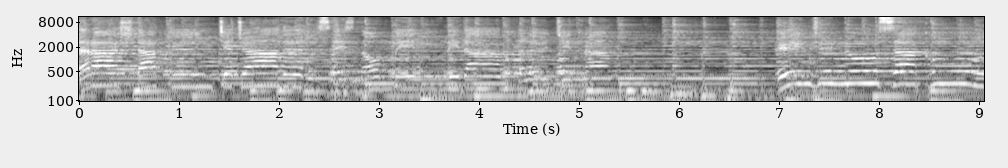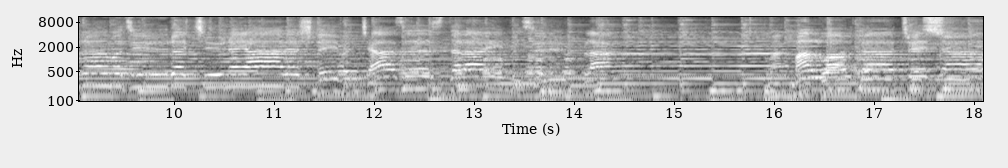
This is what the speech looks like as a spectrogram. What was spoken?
Seara așteaptă ce ceadă Să-i snomli lida lăgina În genusa cura mă țiră Cine iarăși te vâncează Stelai să plan M-am luat acestea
